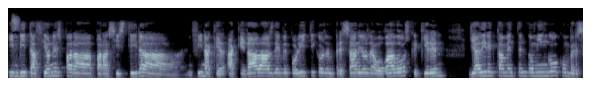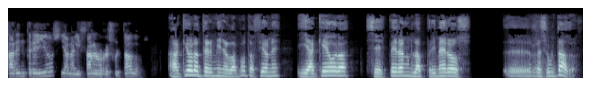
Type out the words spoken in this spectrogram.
invitaciones para, para, asistir a, en fin, a, a quedadas de políticos, de empresarios, de abogados que quieren ya directamente el domingo conversar entre ellos y analizar los resultados. ¿A qué hora terminan las votaciones y a qué hora se esperan los primeros eh, resultados?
